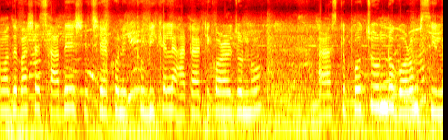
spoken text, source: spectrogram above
আমাদের বাসায় ছাদে এসেছি এখন একটু বিকেলে হাঁটাহাঁটি করার জন্য। আর আজকে প্রচণ্ড গরম ছিল।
